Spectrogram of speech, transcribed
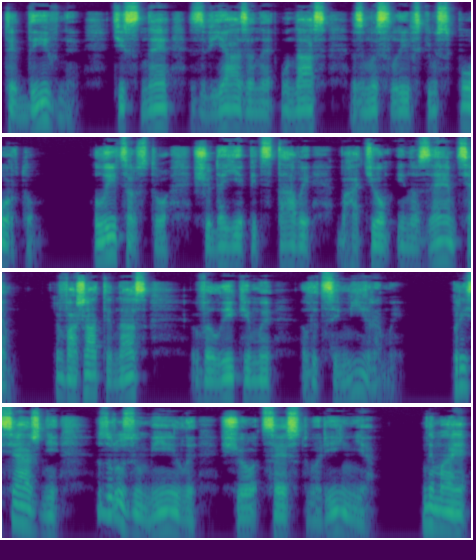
те дивне, тісне, зв'язане у нас з мисливським спортом, лицарство, що дає підстави багатьом іноземцям вважати нас великими лицемірами. Присяжні зрозуміли, що це створіння не має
